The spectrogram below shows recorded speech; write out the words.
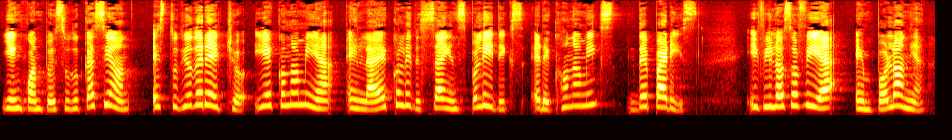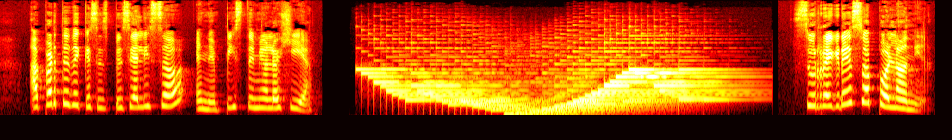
y en cuanto a su educación, estudió Derecho y Economía en la École de Science Politics and Economics de París y Filosofía en Polonia, aparte de que se especializó en epistemología. Su regreso a Polonia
